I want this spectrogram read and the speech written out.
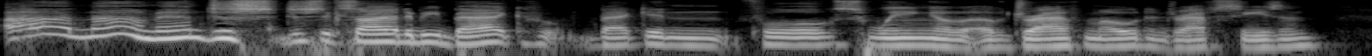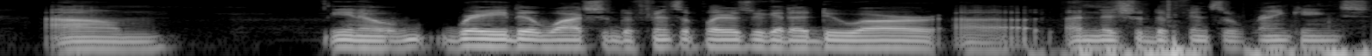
Uh, nah, man. Just, just excited to be back, back in full swing of, of draft mode and draft season. Um, you know, ready to watch some defensive players. We got to do our, uh, initial defensive rankings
